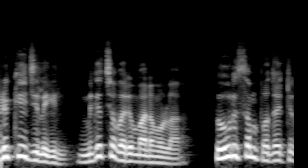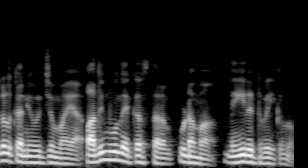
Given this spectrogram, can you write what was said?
ഇടുക്കി ജില്ലയിൽ മികച്ച വരുമാനമുള്ള ടൂറിസം പ്രൊജക്ടുകൾക്ക് അനുയോജ്യമായ പതിമൂന്ന് ഏക്കർ സ്ഥലം ഉടമ നേരിട്ട് വിൽക്കുന്നു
